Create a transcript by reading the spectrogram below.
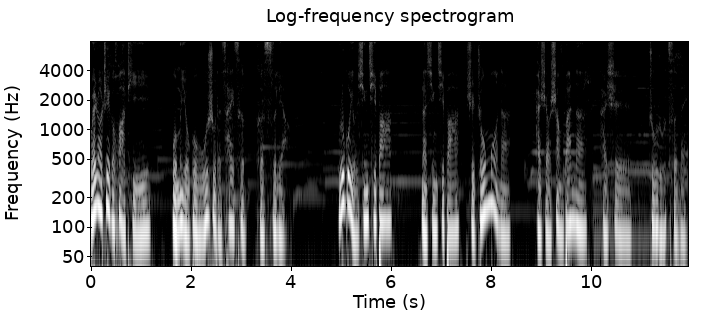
围绕这个话题，我们有过无数的猜测和思量。如果有星期八，那星期八是周末呢，还是要上班呢，还是诸如此类？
